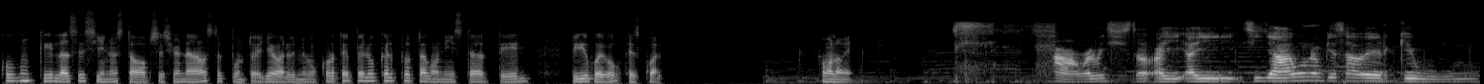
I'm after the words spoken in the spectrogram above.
con que el asesino estaba obsesionado hasta el punto de llevar el mismo corte de pelo que el protagonista del videojuego, es cual. ¿Cómo lo ven? Ah, vuelvo, insisto, ahí, ahí, si ya uno empieza a ver que un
